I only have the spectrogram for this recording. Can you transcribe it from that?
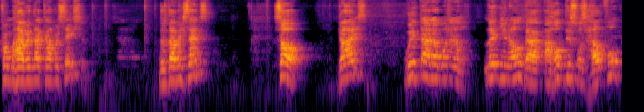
from having that conversation. Does that make sense? So, guys, with that, I want to let you know that I hope this was helpful.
